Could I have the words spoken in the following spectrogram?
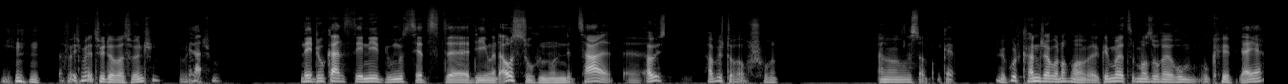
Darf ich mir jetzt wieder was wünschen? Ja. Nee, du kannst dir nee, du musst jetzt äh, dir jemand aussuchen und eine Zahl. Äh, Habe ich, hab ich doch auch schon. Ähm, okay. Ja gut, kann ich aber nochmal. Gehen wir jetzt immer so herum. Okay. Ja, ja.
